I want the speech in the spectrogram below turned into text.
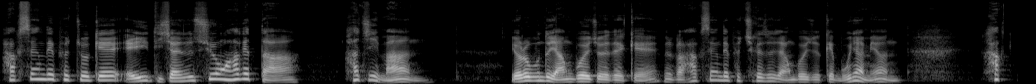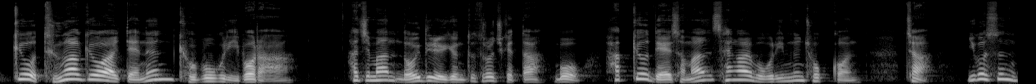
학생대표 쪽에 A 디자인을 수용하겠다. 하지만 여러분도 양보해 줘야 될 게 그러니까 학생대표 측에서 양보해 줄 게 뭐냐면 학교 등하교 할 때는 교복을 입어라. 하지만 너희들의 의견도 들어주겠다. 뭐 학교 내에서만 생활복을 입는 조건. 자, 이것은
